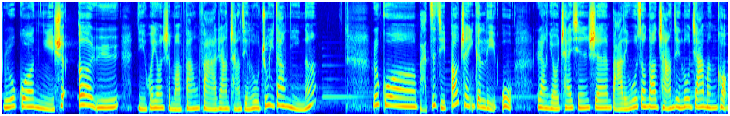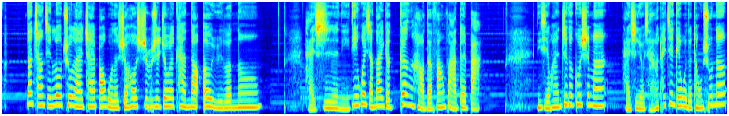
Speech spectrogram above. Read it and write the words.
如果你是鳄鱼，你会用什么方法让长颈鹿注意到你呢？如果把自己包成一个礼物，让邮差先生把礼物送到长颈鹿家门口，那长颈鹿出来拆包裹的时候，是不是就会看到鳄鱼了呢？还是你一定会想到一个更好的方法，对吧？你喜欢这个故事吗？还是有想要推荐给我的童书呢？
